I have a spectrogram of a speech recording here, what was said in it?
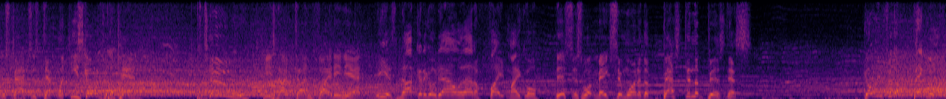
This match is definitely... He's going for the pin. Two. He's not done fighting yet. He is not going to go down without a fight, Michael. This is what makes him one of the best in the business. Going for the big one.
